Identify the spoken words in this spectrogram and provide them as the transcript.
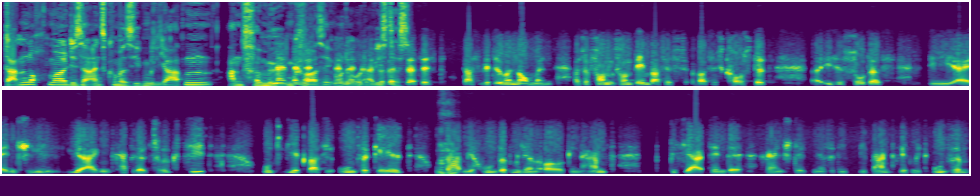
dann nochmal diese 1,7 Milliarden an Vermögen nein, nein, quasi, nein, oder, oder also wie ist das? Das, das, ist, das wird übernommen. Also von, von dem, was es, was es kostet, äh, ist es so, dass die ING ihr Eigenkapital zurückzieht und wir quasi unser Geld, und mhm. da haben wir 100 Millionen Euro genannt, bis Jahresende reinstecken. Also die, die Bank wird mit unserem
